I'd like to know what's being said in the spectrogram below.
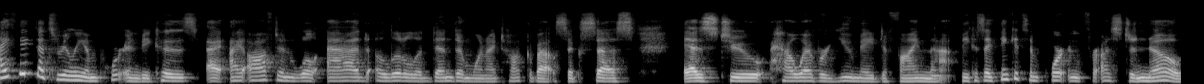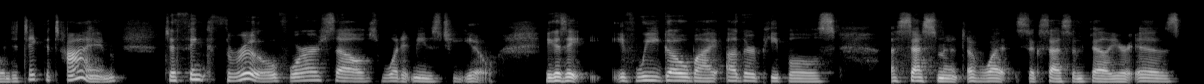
I think that's really important because I, I, often will add a little addendum when I talk about success as to however you may define that, because I think it's important for us to know and to take the time to think through for ourselves what it means to you. Because it, if we go by other people's assessment of what success and failure is,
